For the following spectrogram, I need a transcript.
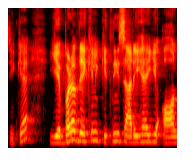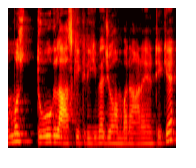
ठीक है? ये बर्फ़ देख लें, कितनी सारी है? ये ऑलमोस्ट दो ग्लास के करीब है जो हम बना रहे हैं, ठीक है?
